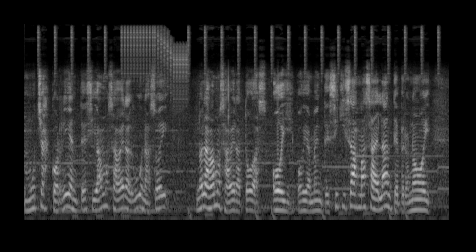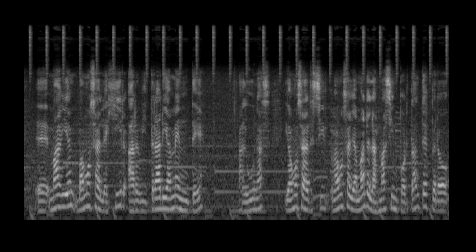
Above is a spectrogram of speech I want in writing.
muchas corrientes y vamos a ver algunas. Hoy no las vamos a ver a todas, hoy, obviamente. Sí quizás más adelante, pero no hoy. Eh, más bien vamos a elegir arbitrariamente algunas y vamos a decir, vamos a llamarle las más importantes, pero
